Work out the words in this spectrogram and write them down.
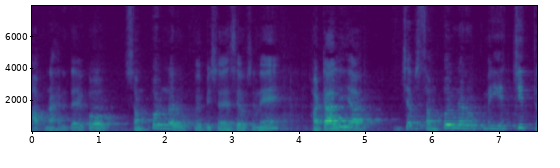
अपना हृदय को संपूर्ण रूप में विषय से उसने हटा लिया। जब संपूर्ण रूप में ये चित्त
